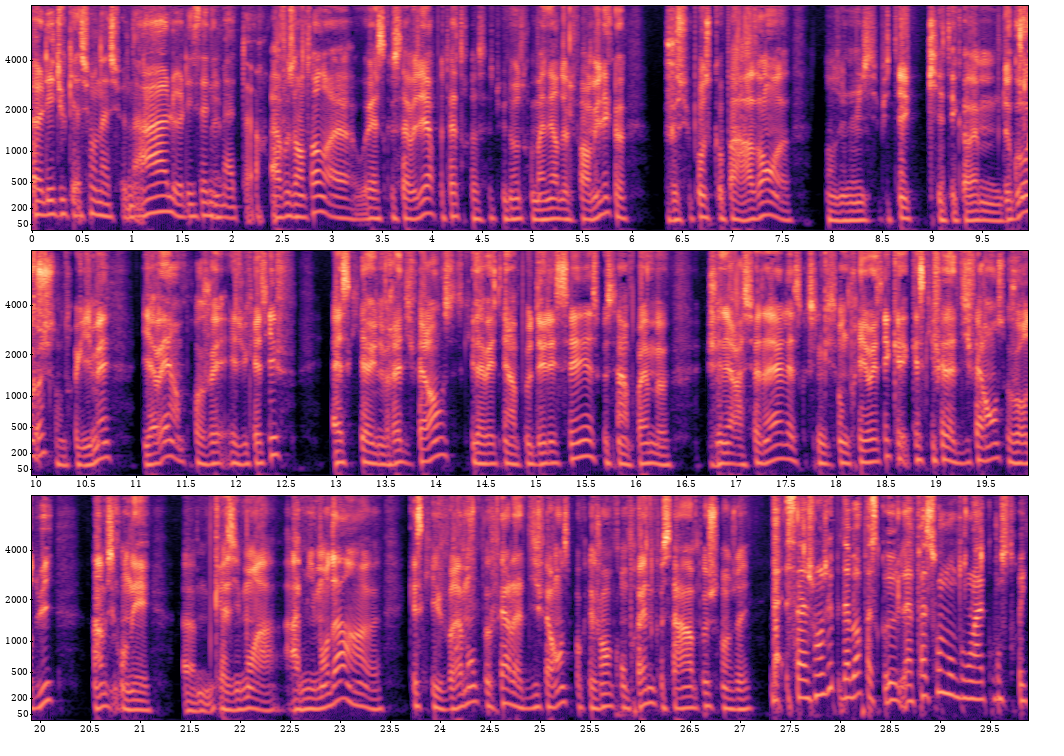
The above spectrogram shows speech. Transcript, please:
euh, l'éducation nationale, les animateurs. À vous entendre, euh, est-ce que ça veut dire, peut-être c'est une autre manière de le formuler, que je suppose qu'auparavant, dans une municipalité qui était quand même de gauche, entre guillemets, il y avait un projet éducatif. Est-ce qu'il y a une vraie différence? Est-ce qu'il avait été un peu délaissé? Est-ce que c'est un problème euh, générationnel? Est-ce que c'est une question de priorité? Qu'est-ce qui fait la différence aujourd'hui? Hein, Parce qu'on est euh, quasiment à, à mi-mandat. Hein. Qu'est-ce qui vraiment peut faire la différence pour que les gens comprennent que ça a un peu changé bah, Ça a changé d'abord parce que la façon dont on l'a construit,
